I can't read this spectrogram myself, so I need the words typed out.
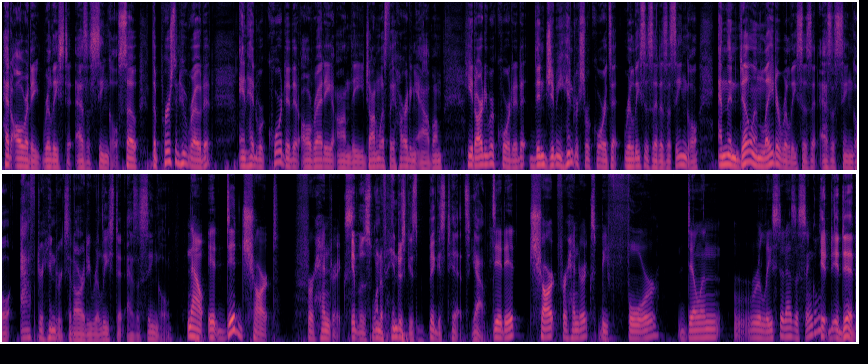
had already released it as a single. So the person who wrote it and had recorded it already on the John Wesley Harding album, he had already recorded it. Then Jimi Hendrix records it, releases it as a single, and then Dylan later releases it as a single after Hendrix had already released it as a single. Now, it did chart for Hendrix. It was one of Hendrix's biggest hits. Yeah. Did it chart for Hendrix before Dylan released it as a single? It, it did.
